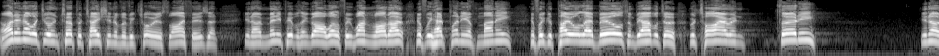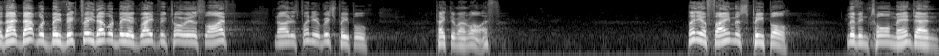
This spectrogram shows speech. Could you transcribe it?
I don't know what your interpretation of a victorious life is, and you know, many people think, oh, well, if we won lotto, if we had plenty of money, if we could pay all our bills and be able to retire in 30, you know, that, that would be victory. That would be a great victorious life. No, there's plenty of rich people take their own life. Plenty of famous people live in torment and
